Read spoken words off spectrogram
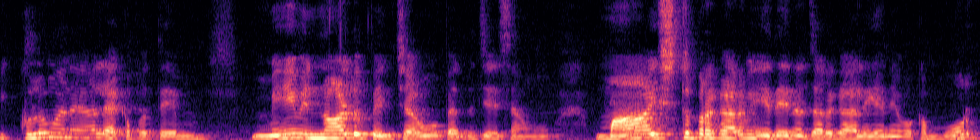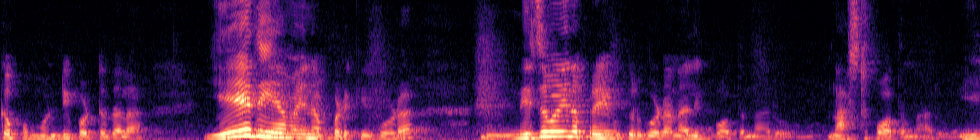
ఈ కులం అనే లేకపోతే మేము ఇన్నాళ్ళు పెంచాము పెద్ద చేశాము మా ఇష్ట ప్రకారం ఏదైనా జరగాలి అనే ఒక మూర్ఖపు మొండి పట్టుదల ఏది ఏమైనప్పటికీ కూడా నిజమైన ప్రేమికులు కూడా నలిగిపోతున్నారు నష్టపోతున్నారు ఈ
